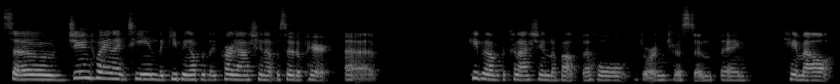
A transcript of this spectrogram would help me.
so June 2019, the Keeping Up with the Kardashian episode appear uh, Keeping Up with the Kardashian about the whole Jordyn Tristan thing came out.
